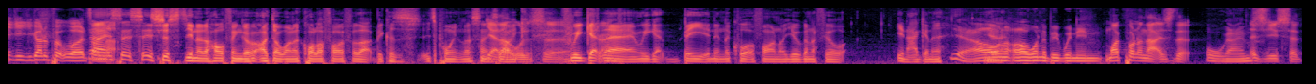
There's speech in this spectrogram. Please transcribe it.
you, got to put words No, on it's, that. it's, it's just you know the whole thing of I don't want to qualify for that because it's pointless. And Yeah, it's that like, was. Uh, if we get strange. there and we get beaten in the quarterfinal, you're gonna feel in agony. Yeah, I Yeah. want to be winning My point on that is that all games. as you said,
